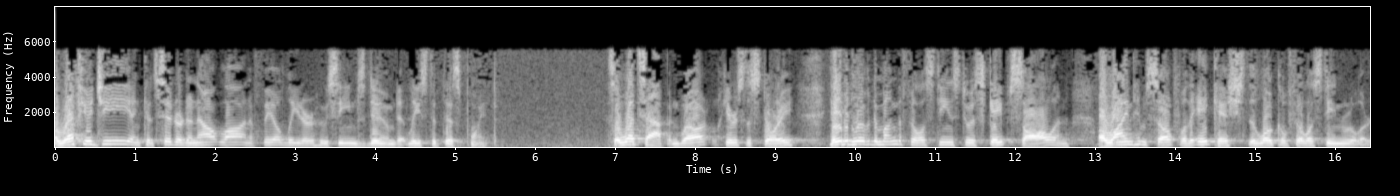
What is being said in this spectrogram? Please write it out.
a refugee and considered an outlaw and a failed leader who seems doomed, at least at this point. So what's happened? Well, here's the story. David lived among the Philistines to escape Saul and aligned himself with Achish, the local Philistine ruler.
